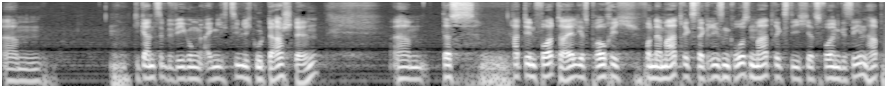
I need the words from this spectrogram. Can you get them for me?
ähm, die ganze Bewegung eigentlich ziemlich gut darstellen. Ähm, das hat den Vorteil, jetzt brauche ich von der Matrix, der riesengroßen Matrix, die ich jetzt vorhin gesehen habe,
